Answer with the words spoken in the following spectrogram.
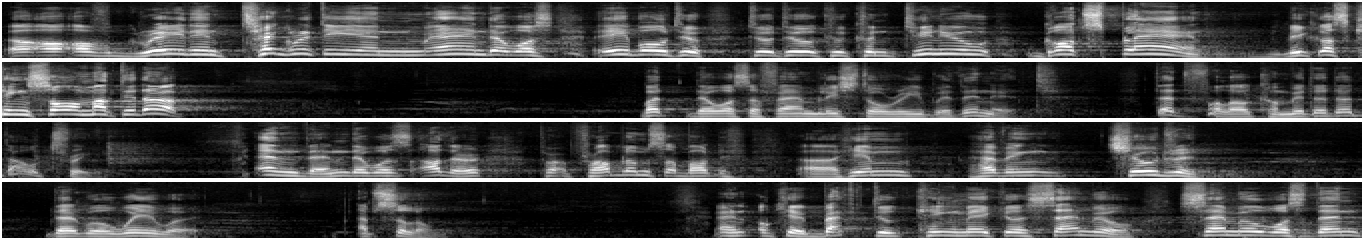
uh, of great integrity and man that was able to, to, to continue God's plan because King Saul mucked it up. But there was a family story within it. That fellow committed adultery. And then there was other problems about uh, him having children that were wayward. Absalom. And okay, back to Kingmaker Samuel. Samuel was then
